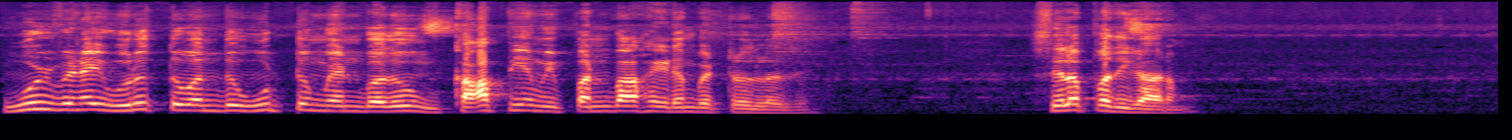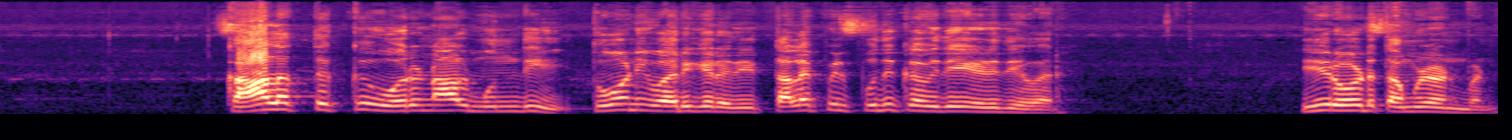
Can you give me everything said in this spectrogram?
ஊழ்வினை உருத்து வந்து ஊட்டும் என்பதும் காப்பியம் இப்பண்பாக இடம்பெற்றுள்ளது. சிலப்பதிகாரம். காலத்துக்கு ஒரு நாள் முந்தி தோணி வருகிறது தலைப்பில் புது கவிதையை எழுதியவர் ஈரோடு தமிழன்பன்.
